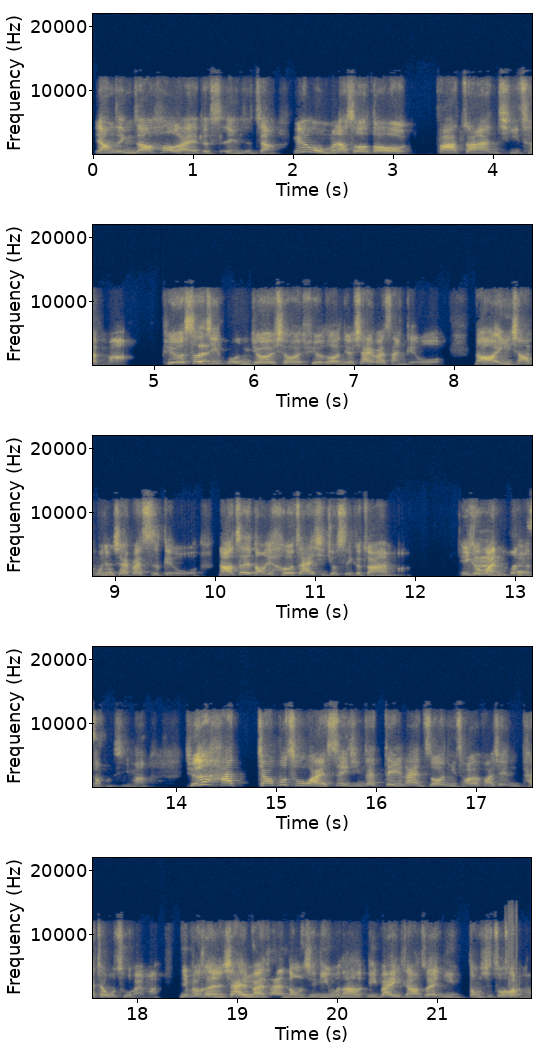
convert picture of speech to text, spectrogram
杨子，你知道后来的事情是这样，因为我们那时候都有发专案提成嘛，比如设计部你就会写，比如说你就下礼拜三给我，然后影像部你就下礼拜四给我，然后这些东西合在一起就是一个专案嘛，一个完整的东西嘛。嗯其实他交不出来，是已经在 deadline 之后，你才会发现他交不出来嘛。你不可能下礼拜三的东西，嗯、你问他礼拜一跟他说，哎，你东西做好了吗？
